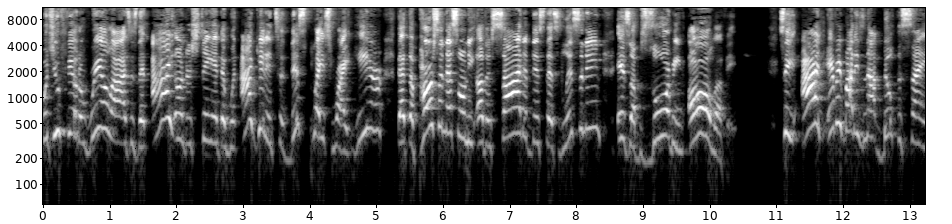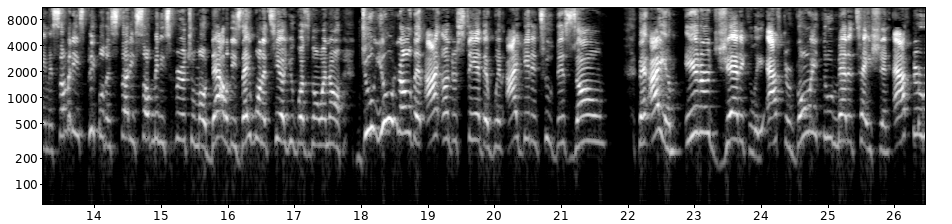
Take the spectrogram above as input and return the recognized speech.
what you feel to realize is that I understand that when I get into this place right here, that the person that's on the other side of this that's listening is absorbing all of it. See, I everybody's not built the same, and some of these people that study so many spiritual modalities, they want to tell you what's going on. Do you know that I understand that when I get into this zone, that I am energetically, after going through meditation, after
